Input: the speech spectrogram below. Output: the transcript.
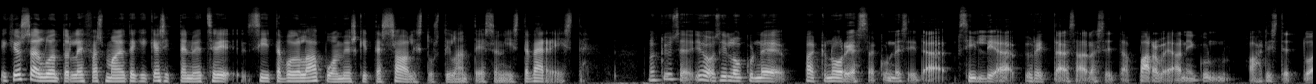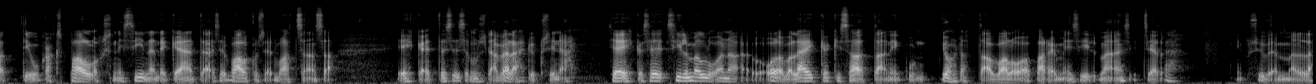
eikö jossain luontoleffassa mä oon jotenkin käsittänyt, että se, siitä voi olla apua myöskin tässä saalistustilanteessa niistä väreistä? No kyllä se, joo, silloin kun ne, vaikka Norjassa, kun ne sitä silliä yrittää saada sitä parvea niin kuin ahdistettua tiukaksi palloksi, niin siinä ne kääntää sen valkoisen vatsansa, ehkä että se semmoisina välähdyksinä. Ja ehkä se silmän luona oleva läikkäkin saattaa niin kuin johdattaa valoa paremmin silmään sit siellä niin kuin syvemmällä.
